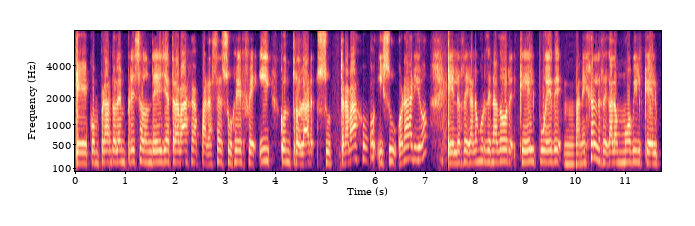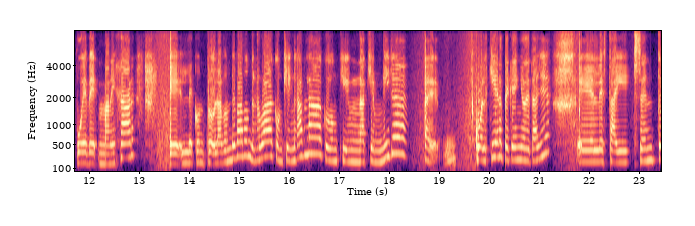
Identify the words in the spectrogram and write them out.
eh, comprando la empresa donde ella trabaja para ser su jefe y controlar su trabajo y su horario. Eh, le regala un ordenador que él puede manejar, le regala un móvil que él puede manejar, eh, le controla dónde va, dónde no va, con quién habla, con quién a quién mira. Eh, cualquier pequeño detalle él está ahí presente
